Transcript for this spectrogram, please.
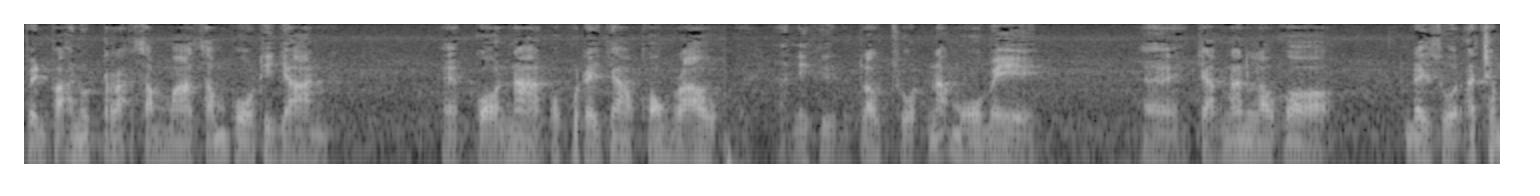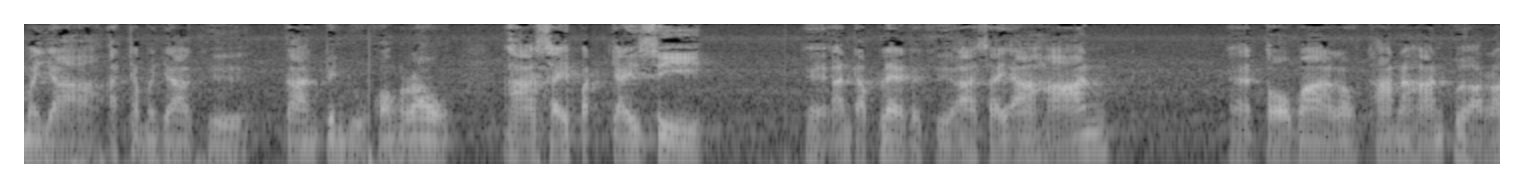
เป็นพระอนุตตรสัมมาสัมโพธิญาณก่อนหน้าพระพุทธเจ้าของเรา อันนี้คือเราสวดนะโมเม จากนั้นเราก็ได้สวดอัชมยา อัชมยาคือการเป็นอยู่ของเราอาศัยปัจจัยสี่อันดับแรกก็คืออาศัยอาหาร ต่อมาเราทานอาหารเพื่ออะไร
